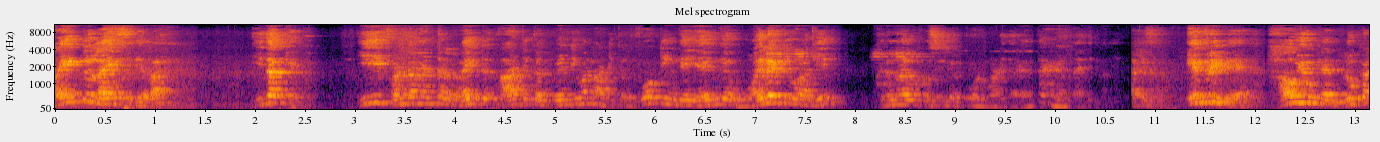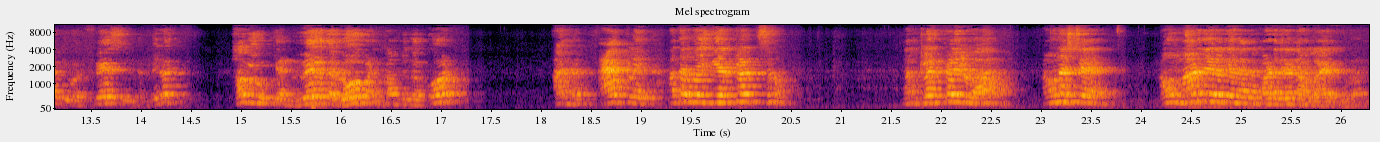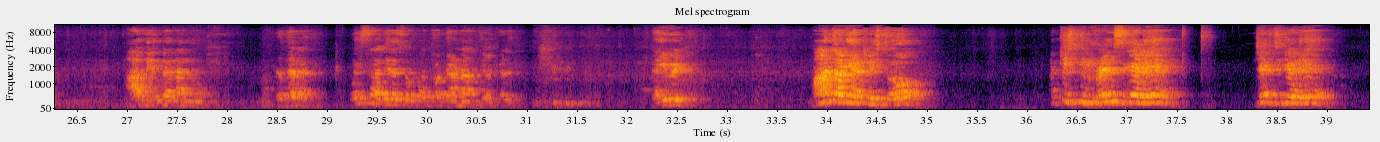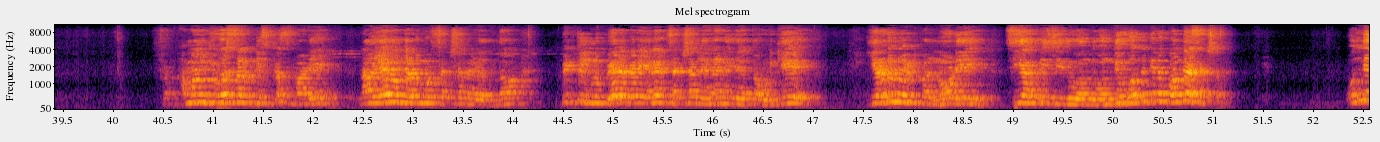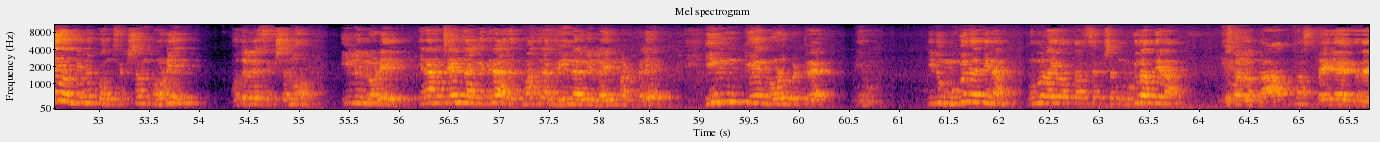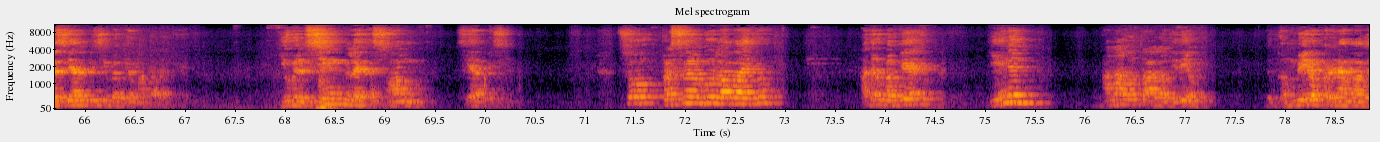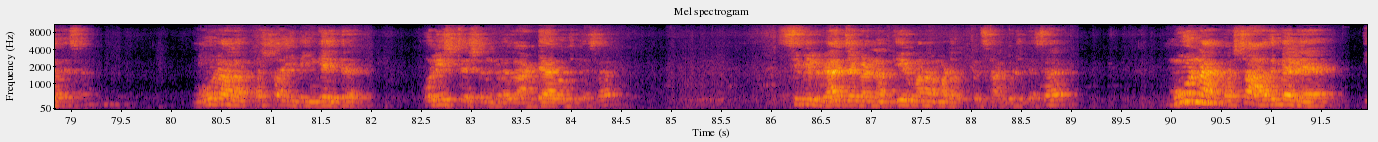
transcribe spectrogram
ರೈಟ್ ಟು ಲೈಫ್ ಇದೆಯಲ್ಲ, ಇದಕ್ಕೆ ಈ fundamental right article twenty one article ಫೋರ್ಟೀನ್ಗೆ ಹೆಂಗೆ ವೈಲೇಟಿವ್ ಆಗಿ ಕ್ರಿಮಿನಲ್ ಪ್ರೊಸೀಜರ್ ಕೋಡ್ ಮಾಡಿದ್ದಾರೆ ಅಂತ ಹೇಳ್ತಾ ಇದ್ದೀನಿ. Every day how you can look at your face in the mirror you can wear the robe and come to the court and act like otherwise here are clerks ನನ್ನ ಕ್ಲರ್ಕ್ಗಳಿಲ್ವಾ ಅವನಷ್ಟೇ. ಅವ್ನು ಮಾಡದೇ ಇರೋದು ಏನಾದರೂ ಮಾಡಿದ್ರೆ ನಾವು ಲಾಯರ್ ಅಲ್ವಾ ಆದ್ದರಿಂದ ನಾನು ಬ್ರದರ್ ವಯಸ್ಸಾಗಿದೆ ಸ್ವಲ್ಪ ದೊಡ್ಡಣ್ಣ ಅಂತ ಹೇಳ್ಕೊಳ್ಳಿ. ದಯವಿಟ್ಟು. ಮಾತಾಡಿ ಅಟ್ಲೀಸ್ಟು ಅಟ್ಲೀಸ್ಟ್ ನಿಮ್ಮ ಫ್ರೆಂಡ್ಸ್ಗೆ ಹೇಳಿ. ಜಡ್ಜ್ಗೆ ಹೇಳಿ. ಅಮಂಗ್ ಯುವರ್ ಸೆಲ್ಫ್ ಡಿಸ್ಕಸ್ ಮಾಡಿ. ನಾವು ಏನೊಂದು ಎರಡು ಮೂರು ಸೆಕ್ಷನ್ ಹೇಳಿದ್ನೋ ಬಿಟ್ಟು ಇನ್ನು ಬೇರೆ ಬೇರೆ ಏನೇನು ಸೆಕ್ಷನ್ ಏನೇನಿದೆ ಅಂತ ಹುಡುಕಿ ಎರಡನ್ನೂ ಇಟ್ಕೊಂಡು ನೋಡಿ ಸಿ ಆರ್ ಪಿ ಸಿ ಇದು ಒಂದು ಒಂದು ಒಂದು ದಿನಕ್ಕೆ ಒಂದೇ ಸೆಕ್ಷನ್ ಒಂದೇ ಒಂದು ದಿನಕ್ಕೆ ಒಂದು ಸೆಕ್ಷನ್ ನೋಡಿ. ಮೊದಲನೇ ಸೆಕ್ಷನ್ ಇಲ್ಲಿ ನೋಡಿ ಏನಾದ್ರು ಚೇಂಜ್ ಆಗಿದ್ರೆ ಅದಕ್ಕೆ ಮಾತ್ರ ಗ್ರೀನ್ ಅಲ್ಲಿ ಲೈನ್ ಮಾಡ್ಕೊಳ್ಳಿ. ಹಿಂಗೆ ನೋಡ್ಬಿಟ್ರೆ ನೀವು. ಇದು ಮುಗಿದ ದಿನ. ಮುನ್ನೂರ ಐವತ್ತಾರು ಸೆಕ್ಷನ್ ಮುಗಿದ ದಿನ. ನಿಮ್ಮಲ್ಲಿ ಒಂದು ಆತ್ಮಸ್ಥೈರ್ಯ ಇರ್ತದೆ ಸಿ ಆರ್ ಪಿ ಸಿ ಬಗ್ಗೆ ಮಾತಾಡಕ್ಕೆ. You will sing like a song C R P C so ಪರ್ಸನಲ್ಗೂ ಲಾಭ ಆಯಿತು. ಅದರ ಬಗ್ಗೆ ಏನೇನು ಅನಾಹುತ ಆಗೋದಿದೆಯೋ, ಇದು ಗಂಭೀರ ಪರಿಣಾಮ ಆಗುತ್ತೆ ಸರ್. ಮೂರ್ನಾಲ್ಕು ವರ್ಷ ಇದು ಹಿಂಗೆ ಇದ್ರೆ ಪೊಲೀಸ್ ಸ್ಟೇಷನ್ಗಳೆಲ್ಲ ಅಡ್ಡೆ ಆಗೋಗುತ್ತೆ ಸರ್. ಸಿವಿಲ್ ವ್ಯಾಜ್ಯಗಳನ್ನ ತೀರ್ಮಾನ ಮಾಡೋ ಕೆಲಸ ಆಗ್ಬಿಡುತ್ತೆ ಸರ್. ಮೂರ್ನಾಲ್ಕು ವರ್ಷ ಆದಮೇಲೆ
